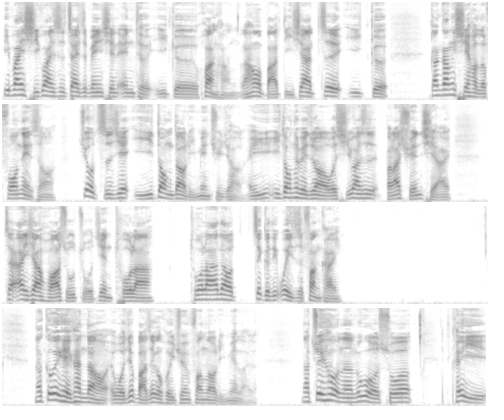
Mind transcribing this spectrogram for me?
一般习惯是在这边先 enter 一个换行，然后把底下这一个刚刚写好的 for net 哦，就直接移动到里面去就好了。诶，移移动特别重要，我习惯是把它选起来，再按下滑鼠左键拖拉，拖拉到这个的位置放开。那各位可以看到哈，我就把这个回圈放到里面来了。那最后呢，如果说可以，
